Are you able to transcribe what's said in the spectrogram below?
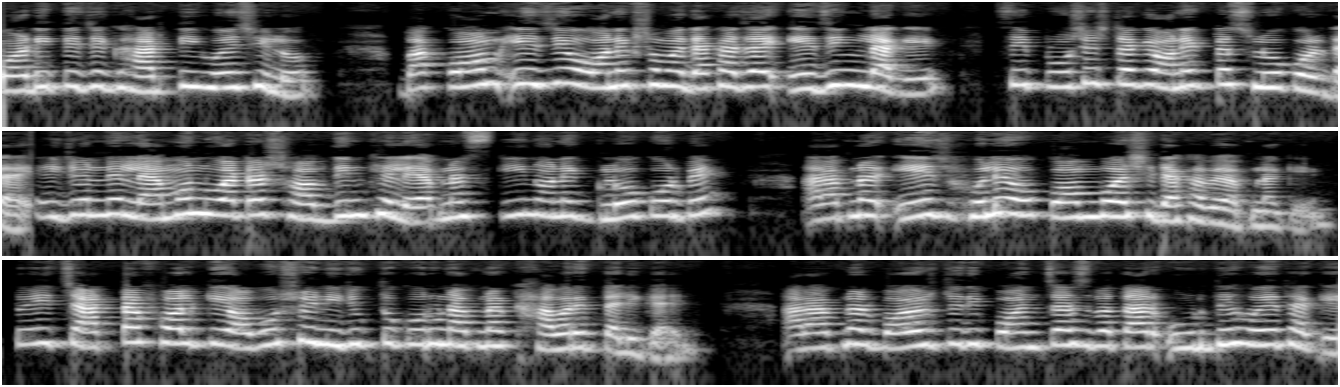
বডিতে যে ঘাটতি হয়েছিল বা কম এজেও অনেক সময় দেখা যায় এজিং লাগে, সেই প্রসেসটাকে অনেকটা স্লো করে দেয়। এই জন্যে লেমন ওয়াটার সব দিন খেলে আপনার স্কিন অনেক গ্লো করবে আর আপনার এজ হলেও কম বয়সী দেখাবে আপনাকে। তো এই চারটা ফলকে অবশ্যই নিযুক্ত করুন আপনার খাবারের তালিকায়। আর আপনার বয়স যদি পঞ্চাশ বা তার ঊর্ধ্বে হয়ে থাকে,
